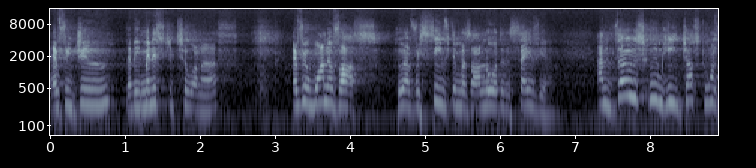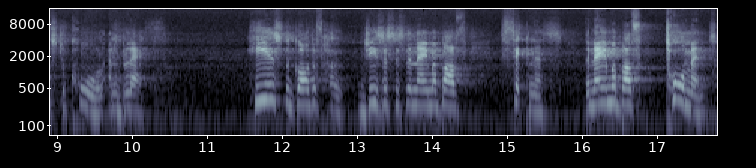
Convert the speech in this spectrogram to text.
every Jew that he ministered to on earth, every one of us who have received him as our Lord and Savior, and those whom he just wants to call and bless. He is the God of hope. Jesus is the name above sickness, the name above torment,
